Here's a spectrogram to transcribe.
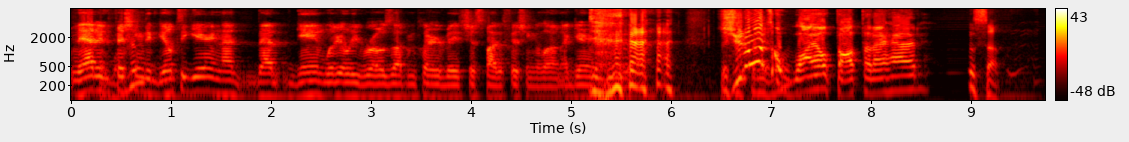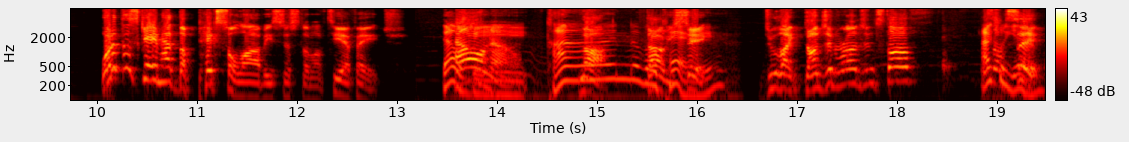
They added Warframe? fishing to Guilty Gear, and that that game literally rose up in player base just by the fishing alone. I guarantee. you. you know what's a wild thought that I had? What's up? What if this game had the pixel lobby system of TFH? That would Hell be no. kind of that would be sick. Do like dungeon runs and stuff? That Actually, sounds yeah. sick.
